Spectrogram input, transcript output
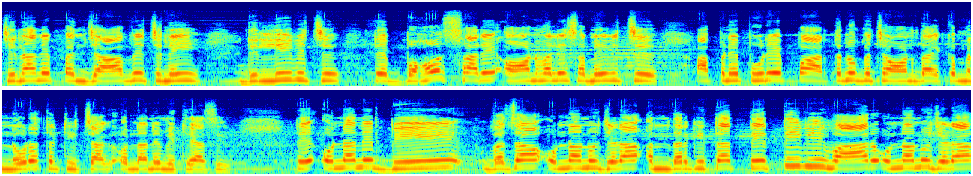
ਜਿਨ੍ਹਾਂ ਨੇ ਪੰਜਾਬ ਵਿੱਚ ਨਹੀਂ, ਦਿੱਲੀ ਵਿੱਚ ਤੇ ਬਹੁਤ ਸਾਰੇ ਆਉਣ ਵਾਲੇ ਸਮੇਂ ਵਿੱਚ ਆਪਣੇ ਪੂਰੇ ਭਾਰਤ ਨੂੰ ਬਚਾਉਣ ਦਾ ਇੱਕ ਮਨੋਰਥ ਟੀਚਾ ਉਹਨਾਂ ਨੇ ਮਿਥਿਆ ਸੀ। ਤੇ ਉਹਨਾਂ ਨੇ ਬੇਵਜ੍ਹਾ ਉਹਨਾਂ ਨੂੰ ਜਿਹੜਾ ਅੰਦਰ ਕੀਤਾ 33ਵੀਂ ਵਾਰ ਉਹਨਾਂ ਨੂੰ ਜਿਹੜਾ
